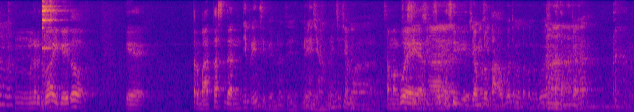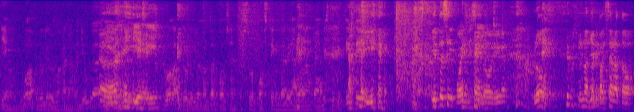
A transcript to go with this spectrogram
Hmm, menurut gua IG itu ya terbatas dan Ini prinsip ya berarti. ya? Ini Prinsip. Prinsip sama juga. Sama gue visi ya misi Ah, gue. visi visi ya. Gak perlu tahu gue teman-teman gue Ah. karena ya gue gak peduli lu makan apa juga. Ah, Iya sih. Gue gak peduli lu nonton konser terus lu posting dari awal sampai habis titik-titik. Iya. itu sih poinnya Itu sih. tuh ya kan lu lu nonton konser atau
